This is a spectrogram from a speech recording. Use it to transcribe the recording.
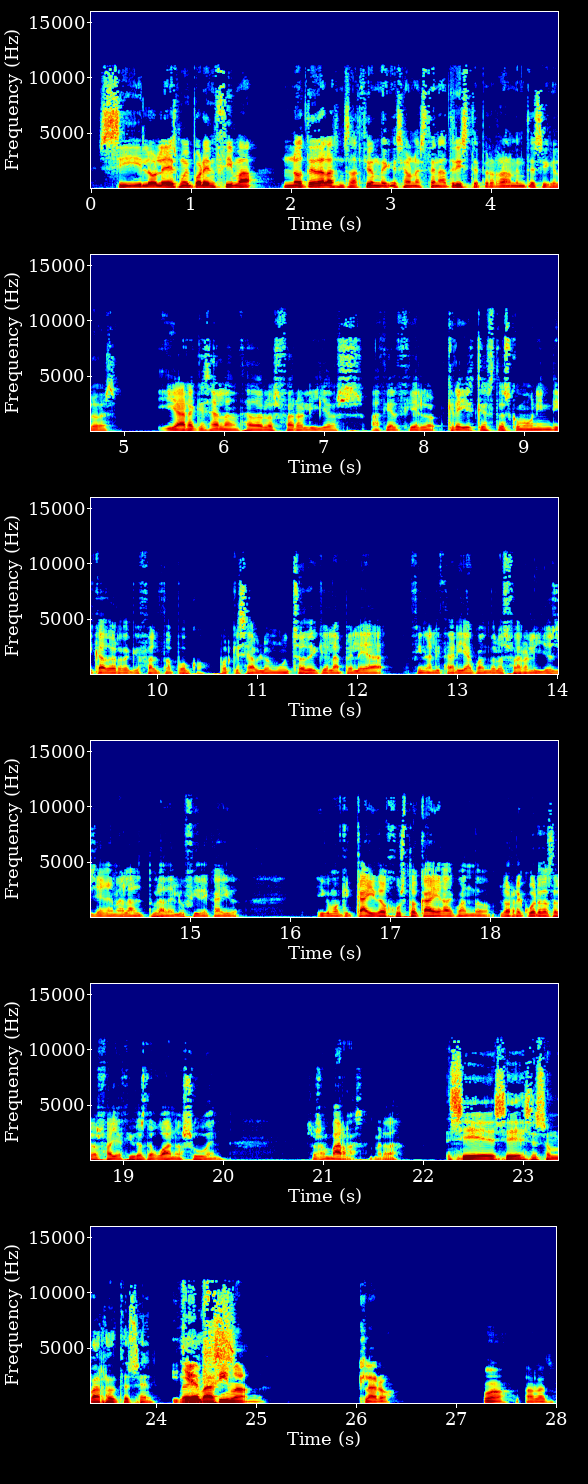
si lo lees muy por encima, no te da la sensación de que sea una escena triste, pero realmente sí que lo es. Y ahora que se han lanzado los farolillos hacia el cielo, ¿creéis que esto es como un indicador de que falta poco? Porque se habló mucho de que la pelea finalizaría cuando los farolillos lleguen a la altura de Luffy y de Kaido. Y como que Kaido justo caiga cuando los recuerdos de los fallecidos de Wano suben. Eso son barras, verdad. Sí, sí, esos son barrotes, ¿eh? Y No, que además- encima, claro. Bueno, habla tú.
